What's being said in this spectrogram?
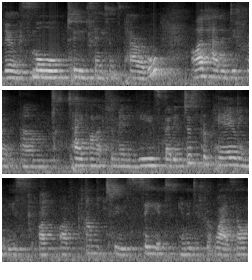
very small two sentence parable. I've had a different um, take on it for many years, but in just preparing this, I've, I've come to see it in a different way. So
